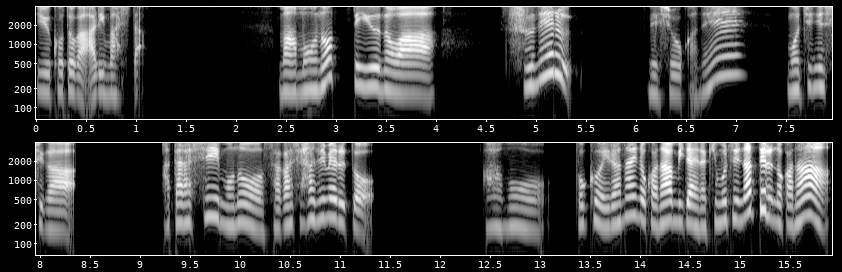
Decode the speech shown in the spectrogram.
いうことがありました。まあ物っていうのはすねるでしょうかね。持ち主が新しいものを探し始めるとああもう僕はいらないのかなみたいな気持ちになってるのかな。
